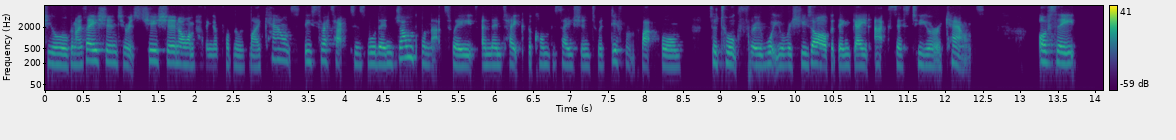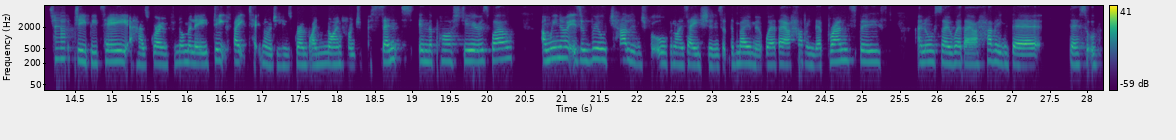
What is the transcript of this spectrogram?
to your organization, to your institution, oh, I'm having a problem with my accounts, these threat actors will then jump on that tweet and then take the conversation to a different platform to talk through what your issues are, but then gain access to your accounts. Obviously, ChatGPT has grown phenomenally. Deepfake technology has grown by 900% in the past year as well. And we know it is a real challenge for organizations at the moment where they are having their brand spoofed and also where they are having their, their sort of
